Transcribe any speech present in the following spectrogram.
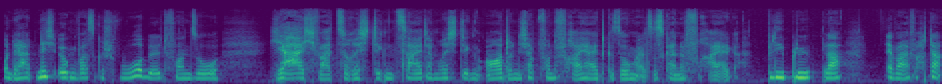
Und er hat nicht irgendwas geschwurbelt von so, ja, ich war zur richtigen Zeit am richtigen Ort und ich habe von Freiheit gesungen, als es keine Freiheit gab. Bliblü, bla. Er war einfach da.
